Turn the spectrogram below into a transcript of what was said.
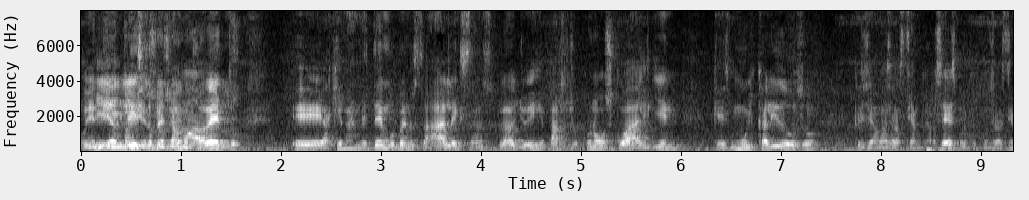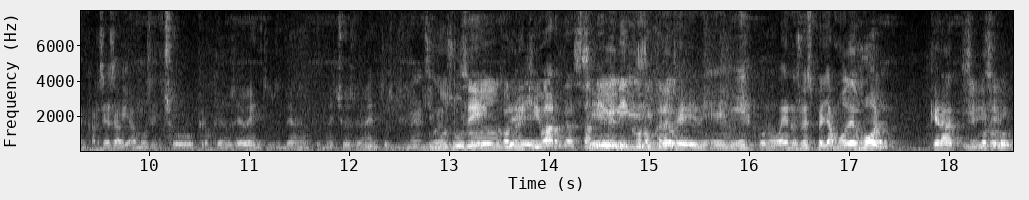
Hoy en y día listo, de metamos a. Beto. Eh, ¿A quién más metemos? Bueno, está Alex, está en su lado. Yo dije, parce, yo conozco a alguien que es muy calidoso, que se llama Sebastián Garcés, porque con Sebastián Garcés habíamos hecho, creo que dos eventos. ¿Dónde hemos hecho dos eventos? Me Hicimos acuerdo. Sí, uno con de- Ricky Vargas, también en Ícono, hicimos creo. En, en Ícono, bueno, eso después llamó de Hall, que era Sí, Ícono. sí. lo-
